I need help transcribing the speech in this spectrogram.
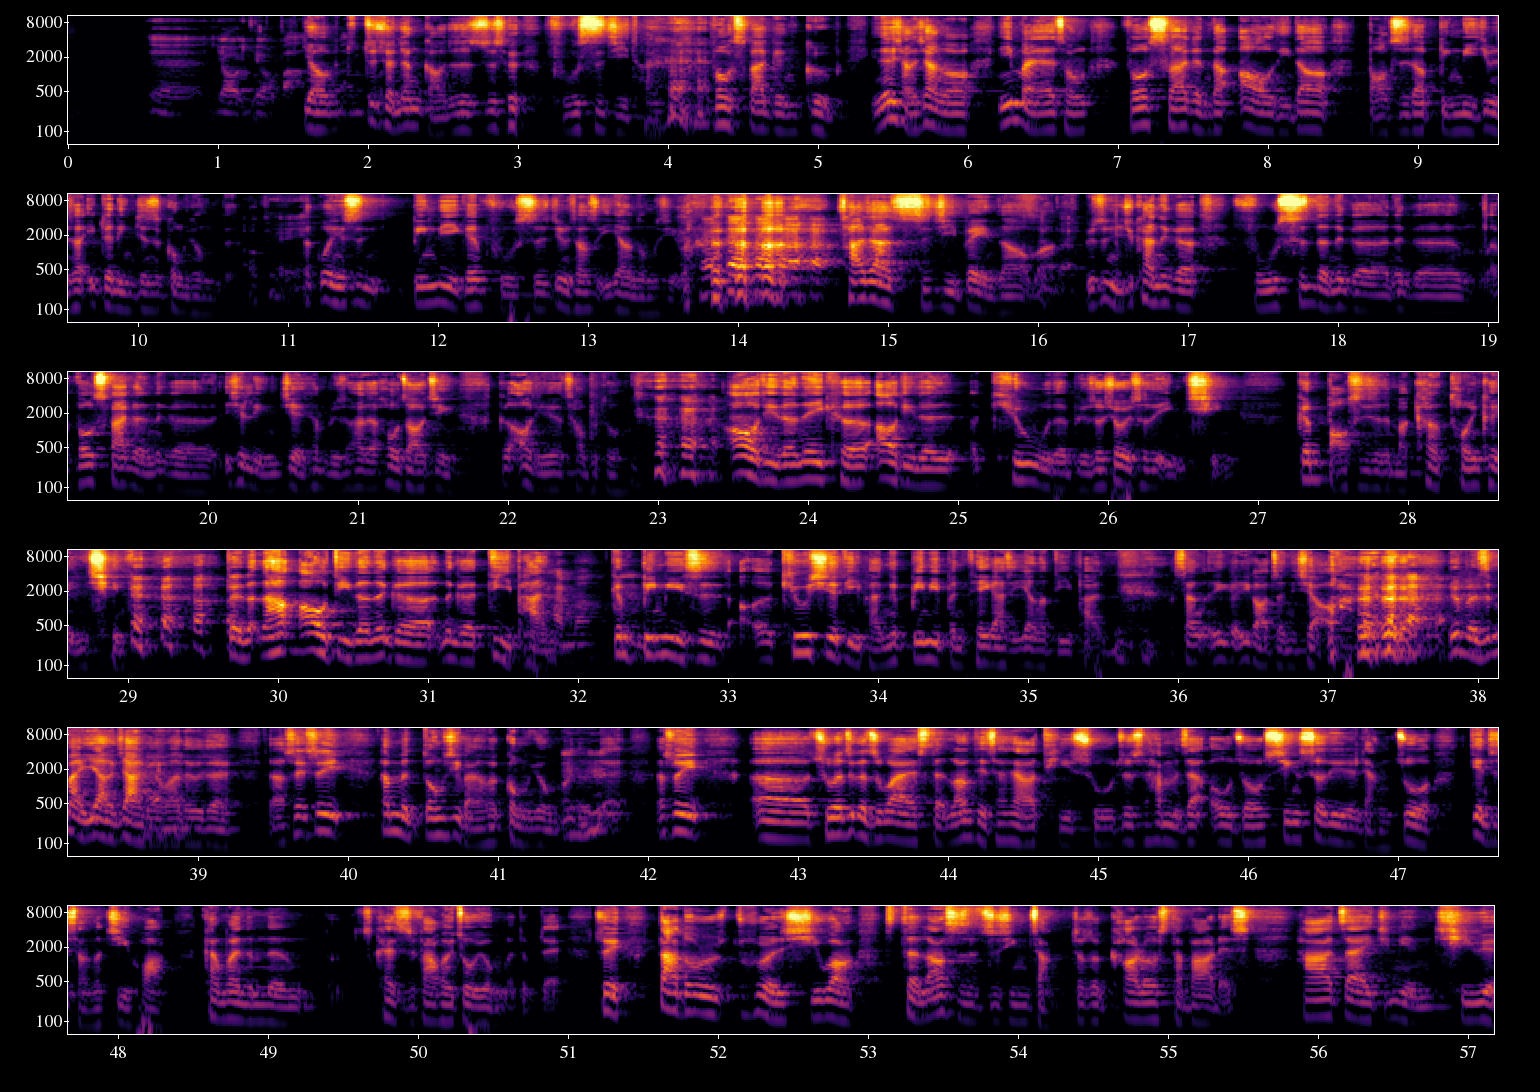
呃，有有吧？有最喜欢这样搞，就是就 是福斯集团 Volkswagen Group。你能想象哦，你买的从 Volkswagen 到奥迪到保时到宾利，基本上一堆零件是共用的。OK。那关键是宾利跟福斯基本上是一样东西嘛，差价十几倍，你知道吗？比如说你去看那个福斯的那个那个 Volkswagen 的那个一些零件，像比如说它的后照镜跟奥迪的差不多，奥迪的那一颗奥迪的 Q 五的，比如说修理车的引擎。跟保时捷的马抗同一颗引擎，对的。然后奥迪的那个那个底盘，跟宾利是呃 Q 七的底盘，跟宾利 Bentayga 是一样的底盘，三一个一搞真笑，原本是卖一样的价格嘛，对不对？啊，所以所以他们的东西本来会共用嘛，对不对？那所以呃，除了这个之外，Stellantis 他想要提出，就是他们在欧洲新设立了两座电池厂的计划，看看能不能开始发挥作用了，对不对？所以大多数人希望 Stellantis 的执行长叫做 Carlos Tavares，他在今年七月。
